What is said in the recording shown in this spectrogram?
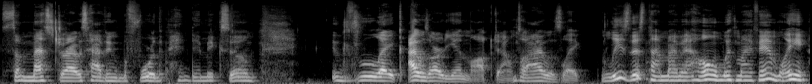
semester i was having before the pandemic. So like i was already in lockdown so i was like at least this time i'm at home with my family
